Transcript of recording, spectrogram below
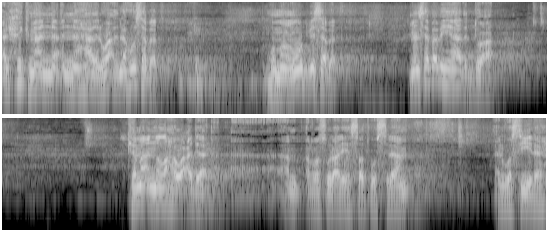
الحكمة أن أن هذا الوعد له سبب. وموعود بسبب. من سببه هذا الدعاء؟ كما أن الله وعد الرسول عليه الصلاة والسلام الوسيلة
